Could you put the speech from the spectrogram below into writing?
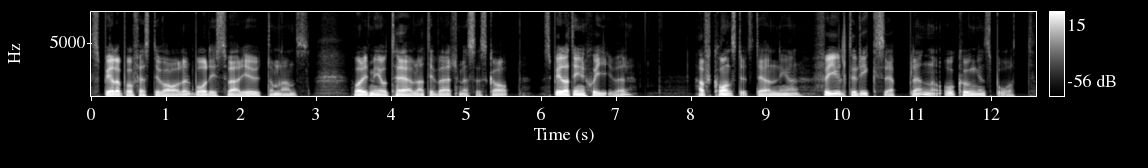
Spelat på festivaler både i Sverige och utomlands. Varit med och tävlat i världsmästerskap. Spelat in skivor. Haft konstutställningar. Förgyllt riksäpplen och Kungens båt.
